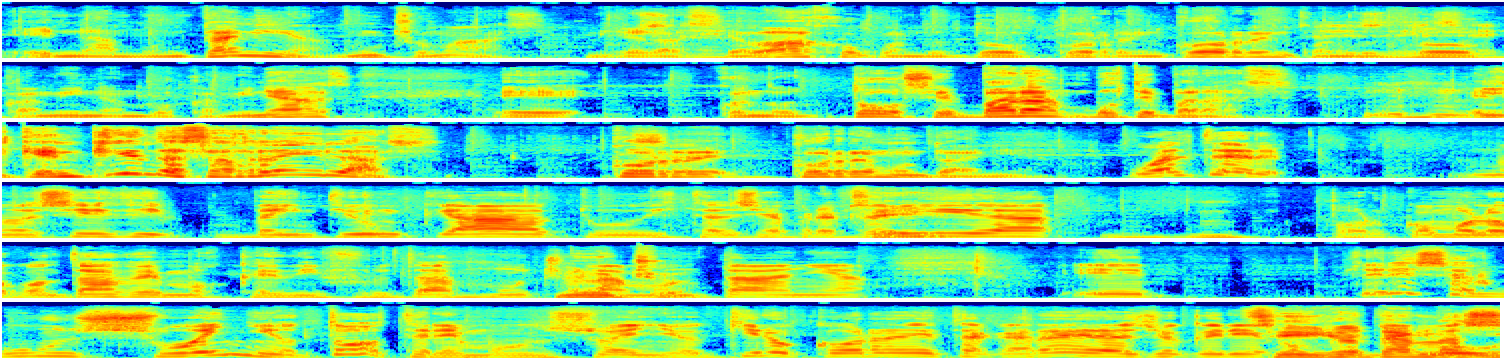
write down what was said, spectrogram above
En la montaña, mucho más. Mirar Sí. hacia abajo, cuando todos corren, corren, cuando sí, todos sí. caminan, vos caminás. Eh, cuando todos se paran, vos te parás. El que entienda esas reglas, corre, Sí. corre montaña. Walter, nos decís di- 21K, tu distancia preferida. Mm, Por cómo lo contás, vemos que disfrutás mucho, la montaña. Eh, ¿Tenés algún sueño? Todos tenemos un sueño. Quiero correr esta carrera, yo quería Sí, yo completar tengo las uno.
